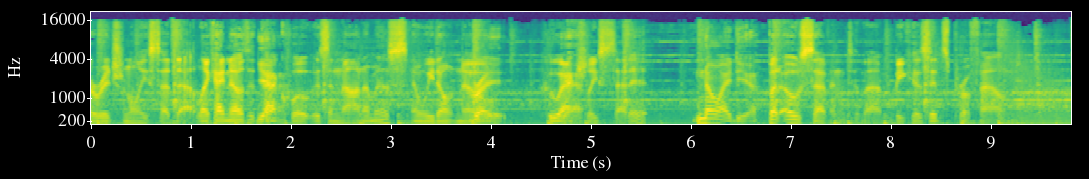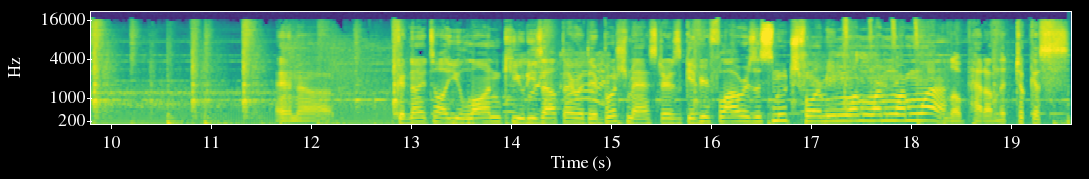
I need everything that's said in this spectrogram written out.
originally said that. Like I know that Yeah. that quote is anonymous and we don't know Right. who Yeah. actually said it, No idea. but 07 to them because it's profound. And uh good night to all you lawn cuties out there with your bushmasters. Give your flowers a smooch for me. Mwah, mwah, mwah, A mwah. little pat on the tuchus.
